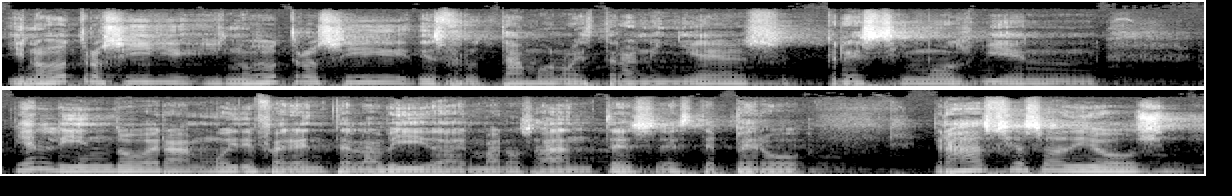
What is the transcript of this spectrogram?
Y nosotros sí, y nosotros sí disfrutamos nuestra niñez, crecimos bien, bien lindo, era muy diferente la vida, hermanos, antes, este, pero gracias a Dios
